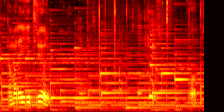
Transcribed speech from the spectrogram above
Hazır. Kamerayı getiriyorum. Getir. Üç. Ops.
